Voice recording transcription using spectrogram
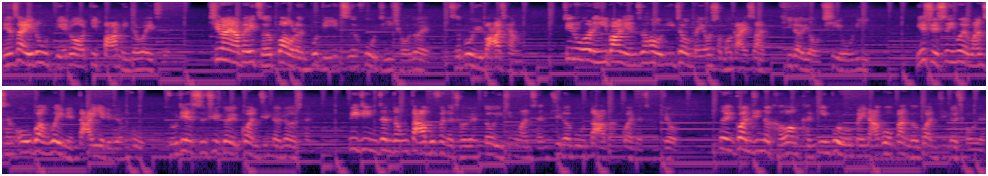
联赛一路跌落到第八名的位置。西班牙杯则爆冷不敌一支户籍球队，止步于八强。进入二零一八年之后，依旧没有什么改善，踢得有气无力。也许是因为完成欧冠卫冕大业的缘故，逐渐失去对冠军的热忱。毕竟阵中大部分的球员都已经完成俱乐部大满贯的成就，对冠军的渴望肯定不如没拿过半个冠军的球员。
